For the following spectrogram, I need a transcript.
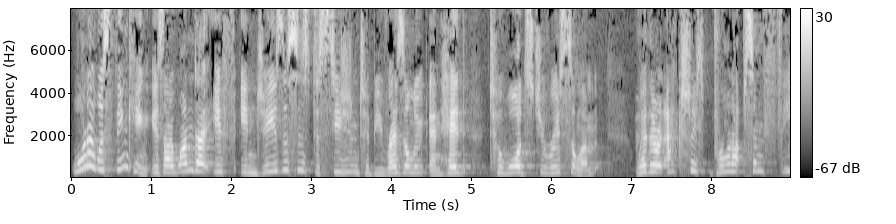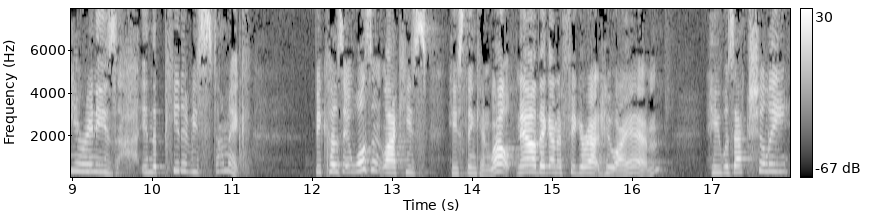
what I was thinking is, I wonder if in Jesus' decision to be resolute and head towards Jerusalem, whether it actually brought up some fear in his in the pit of his stomach. Because it wasn't like he's he's thinking well now they're going to figure out who i am. He was actually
